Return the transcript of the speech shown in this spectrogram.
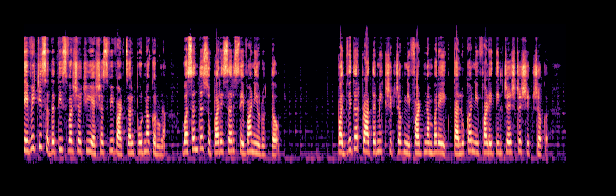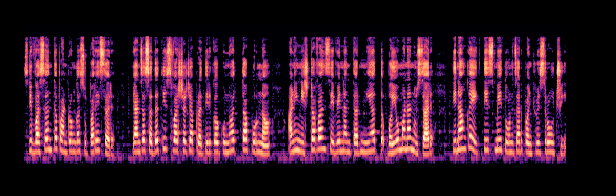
सेवेची सदतीस वर्षाची यशस्वी वाटचाल पूर्ण करून वसंत सुपारे सर सेवानिवृत्त. पदवीधर प्राथमिक शिक्षक निफाड नंबर एक तालुका निफाड येथील ज्येष्ठ शिक्षक श्री वसंत पांडुरंगा सुपारे सर यांचा सदतीस वर्षाच्या प्रदीर्घ गुणवत्तापूर्ण आणि निष्ठावान सेवेनंतर नियत वयोमानानुसार दिनांक एकतीस मे दोन हजार पंचवीस रोजी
